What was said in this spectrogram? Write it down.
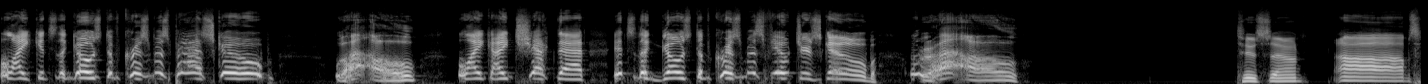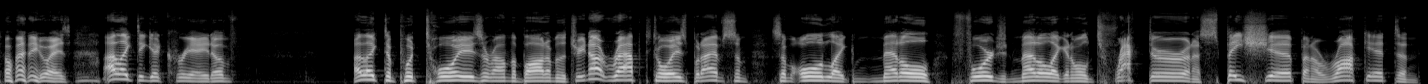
like it's the ghost of Christmas past, Scoob! Uh-oh. Like I checked that. It's the ghost of Christmas future, Scoob! Uh-oh. Too soon? Um, so anyways, I like to get creative. I like to put toys around the bottom of the tree. Not wrapped toys, but I have some some old like metal forged metal like an old tractor and a spaceship and a rocket and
